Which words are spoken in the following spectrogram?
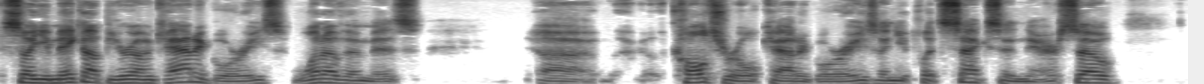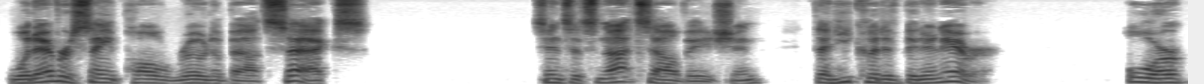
So you make up your own categories. One of them is uh, cultural categories, and you put sex in there. So whatever St. Paul wrote about sex, since it's not salvation, then he could have been in error. Or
